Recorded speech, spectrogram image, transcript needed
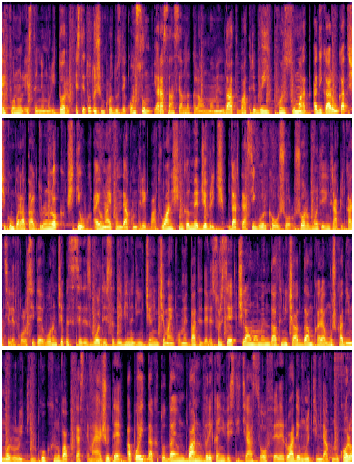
iPhone-ul este nemuritor. Este totuși un produs de consum, iar asta înseamnă că la un moment dat va trebui consumat, adică aruncat și cumpărat altul în loc. Știu, ai un iPhone de acum 3-4 ani și încă merge brici, dar te asigur că ușor, ușor, multe dintre aplicațiile folosite vor începe să se dezvolte și să devină din ce în ce mai înfometate de resurse și la un moment dat nici Adam care a mușcat din mărul lui Tim Cook nu va putea să te mai ajute. Apoi, dacă tot dai un ban, vrei ca investiția să ofere roade mult timp de acum încolo.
